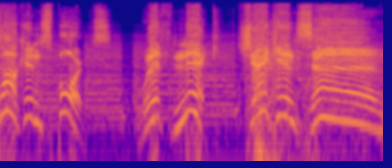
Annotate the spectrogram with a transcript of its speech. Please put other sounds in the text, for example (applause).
Talking Sports with Nick Jenkinson.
